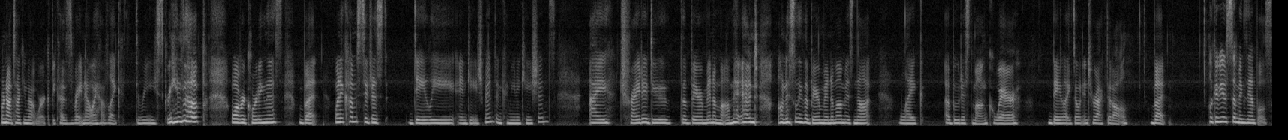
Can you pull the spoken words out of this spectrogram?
We're not talking about work because right now I have like three screens up while recording this, but when it comes to just daily engagement and communications, I try to do the bare minimum. And honestly, the bare minimum is not like a Buddhist monk where they like don't interact at all. But I'll give you some examples.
